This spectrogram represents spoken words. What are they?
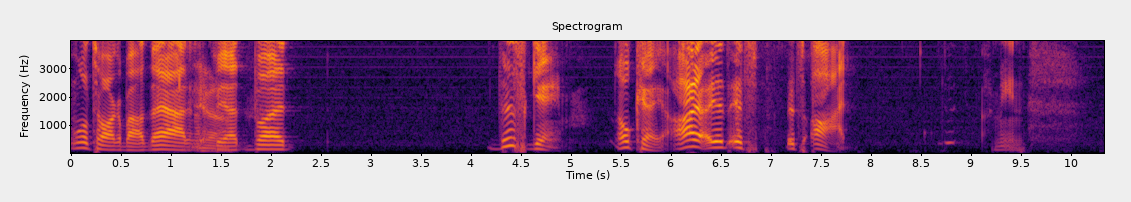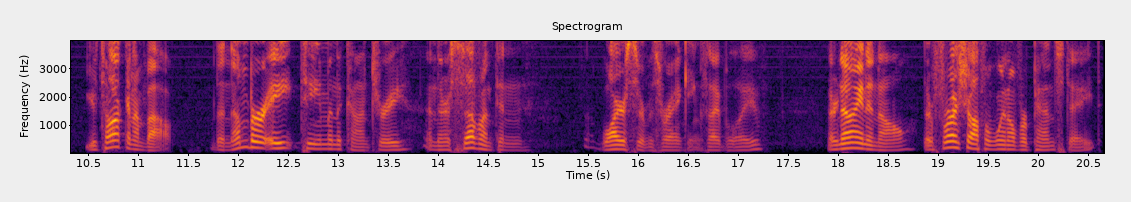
we'll talk about that in a bit. But this game, okay, I it, it's it's odd. I mean, you're talking about the number eight team in the country, and they're seventh in wire service rankings, I believe. They're nine and zero. They're fresh off a win over Penn State.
